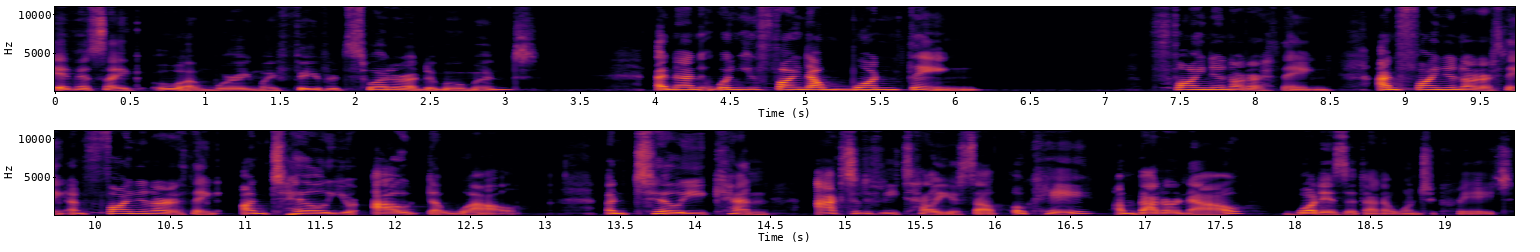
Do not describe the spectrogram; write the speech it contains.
if it's like, oh, I'm wearing my favorite sweater at the moment. And then when you find out one thing, find another thing and find another thing and find another thing until you're out that well, until you can actively tell yourself, okay, I'm better now. What is it that I want to create?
